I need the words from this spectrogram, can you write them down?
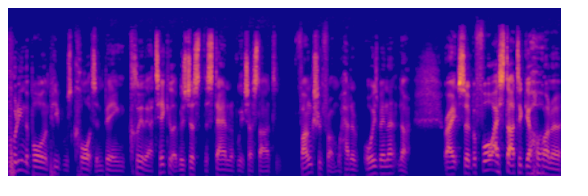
putting the ball in people's courts and being clearly articulate was just the standard of which I started to function from. Had it always been that? No, right. So before I start to go on a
